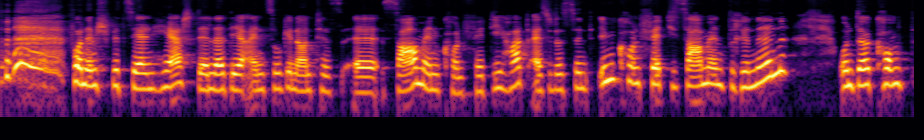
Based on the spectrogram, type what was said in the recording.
von einem speziellen Hersteller, der ein sogenanntes äh, Samenkonfetti hat. Also das sind im Konfetti Samen drinnen und da kommt,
